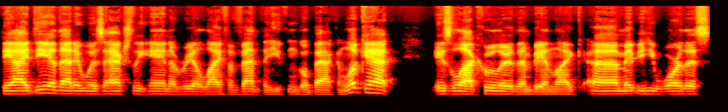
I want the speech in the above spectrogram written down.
the idea that it was actually in a real life event that you can go back and look at is a lot cooler than being like, uh, maybe he wore this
